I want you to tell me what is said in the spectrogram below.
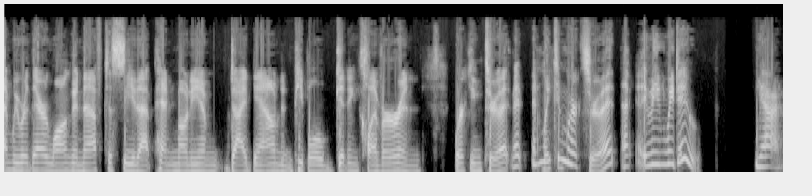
And we were there long enough to see that pandemonium die down and people getting clever and working through it. And we can work through it. I mean, we do. Yeah.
